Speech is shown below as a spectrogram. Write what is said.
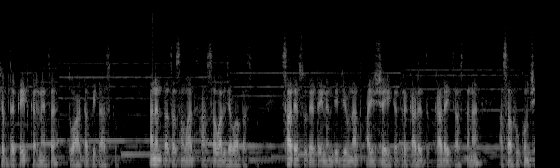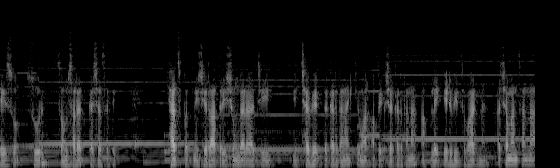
शब्द कैद करण्याचा तो आटापिटा असतो. अनंताचा संवाद हा सवाल जवाब असतो. साध्या सुध्या दैनंदिन जीवनात आयुष्य एकत्र काढत काढायचं असताना असा हुकुमशाही सु सूर संसारात कशासाठी? ह्याच पत्नीशी रात्री शृंगाराची इच्छा व्यक्त करताना किंवा अपेक्षा करताना आपले एरवीच वागणं अशा माणसांना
